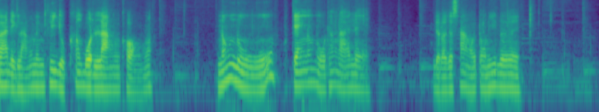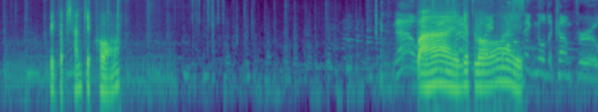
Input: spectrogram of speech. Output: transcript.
บ้านอีกหลังหนึ่งที่อยู่ข้างบนลังของ น้องหนู แก๊งน้องหนูทั้งหลายเลย เดี๋ยวเราจะสร้างไว้ตรงนี้เลยติดกับชั้นเก็บของ Now we Bye, just have to wait for เรียบร้อย the signal to come through.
